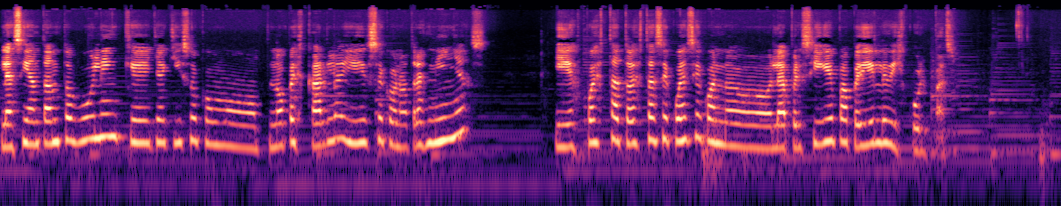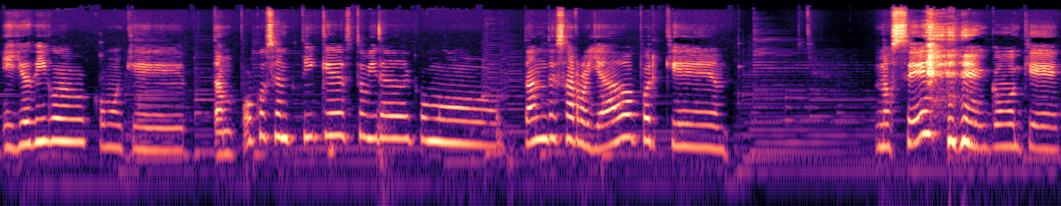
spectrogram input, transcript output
le hacían tanto bullying que ella quiso como no pescarla y irse con otras niñas. Y después está toda esta secuencia cuando la persigue para pedirle disculpas. Y yo digo como que tampoco sentí que estuviera como tan desarrollado porque, no sé, como que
